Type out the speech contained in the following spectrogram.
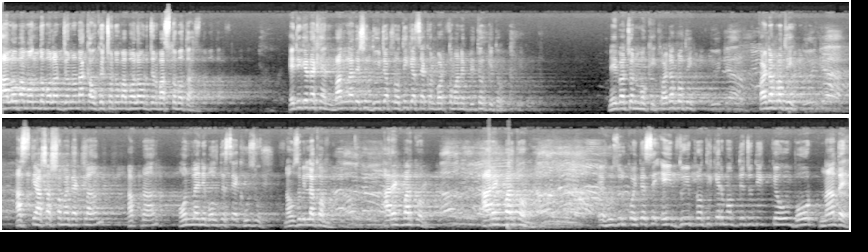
ভালো বা মন্দ বলার জন্য না কাউকে ছোট বা বলার জন্য বাস্তবতা। এদিকে দেখেন বাংলাদেশে দুইটা প্রতীক আছে এখন বর্তমানে বিতর্কিত। নির্বাচনমুখী কয়টা প্রতীক? কয়টা প্রতীক? আজকে আসার সময় দেখলাম আপনার অনলাইনে বলতেছে এক হুজুর নাউজুবিল্লাহ কন আরেকবার কন আরেকবার কন এ হুজুর কইতেছে এই দুই প্রতীকের মধ্যে যদি কেউ ভোট না দেয়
